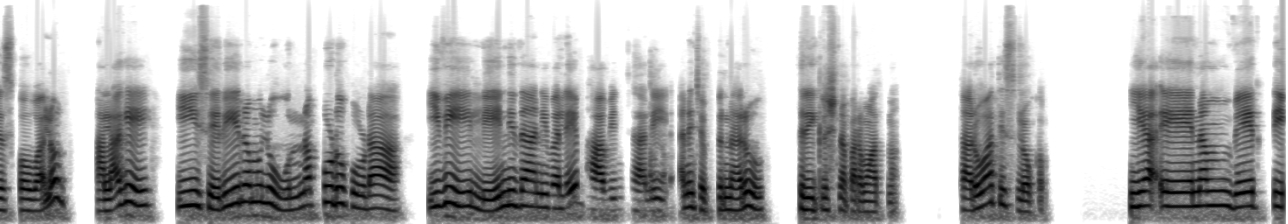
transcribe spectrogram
చేసుకోవాలో అలాగే ఈ శరీరములు ఉన్నప్పుడు కూడా ఇవి లేని దాని వలె భావించాలి అని చెప్తున్నారు శ్రీకృష్ణ పరమాత్మ. తరువాతి శ్లోకం. య ఏనం వేత్తి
